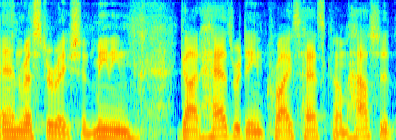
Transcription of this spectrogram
and restoration, meaning God has redeemed, Christ has come. How should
